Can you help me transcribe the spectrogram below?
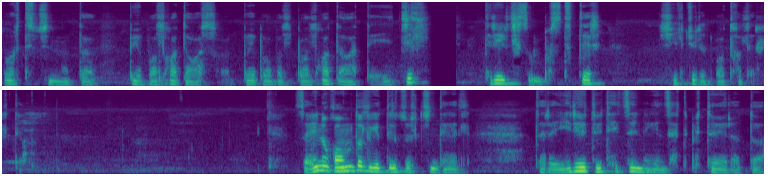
өөрт чинь одоо би болгоод байгаас би болгоод байгаатай ижил тэрийг ч гэсэн бусд дээр шилжүүлээд бодох хэрэгтэй байна. За энэ гомдол гэдэг зүйл чинь тэгэл тэр ирээдүйд хэзээ нэгэн цагт бит хоёр одоо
